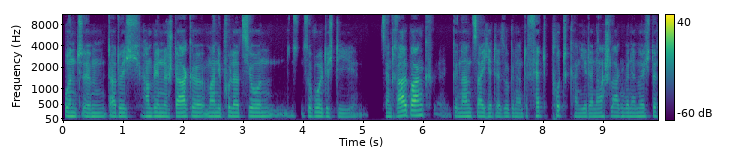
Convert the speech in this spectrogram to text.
und ähm, dadurch haben wir eine starke Manipulation sowohl durch die Zentralbank, genannt sei hier der sogenannte Fed-Put, kann jeder nachschlagen, wenn er möchte,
